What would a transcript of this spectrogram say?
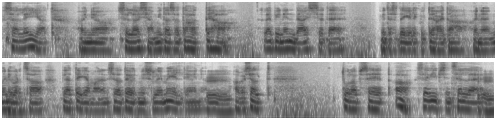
sa leiad, on ju, selle asja, mida sa tahad teha läbi nende asjade, mida sa tegelikult teha ei taha, on ju, et mõnikord sa pead tegema seda tööd, mis sulle ei meeldi, on ju, mm. aga sealt tuleb see, et aa ah,, see viib sind selle mm.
